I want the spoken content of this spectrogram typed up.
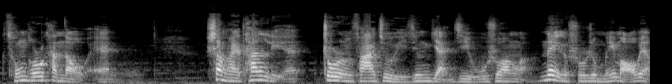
从头看到尾。《上海滩》里周润发就已经演技无双了，那个时候就没毛病。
